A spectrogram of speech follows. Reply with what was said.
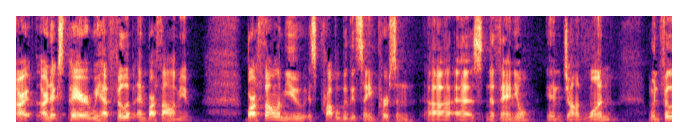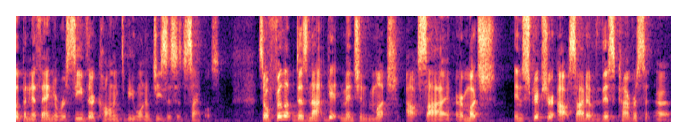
All right, our next pair, we have Philip and Bartholomew. Bartholomew is probably the same person uh, as Nathanael in John 1 when Philip and Nathanael received their calling to be one of Jesus' disciples. So Philip does not get mentioned much outside or much in scripture outside of this conversation uh,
